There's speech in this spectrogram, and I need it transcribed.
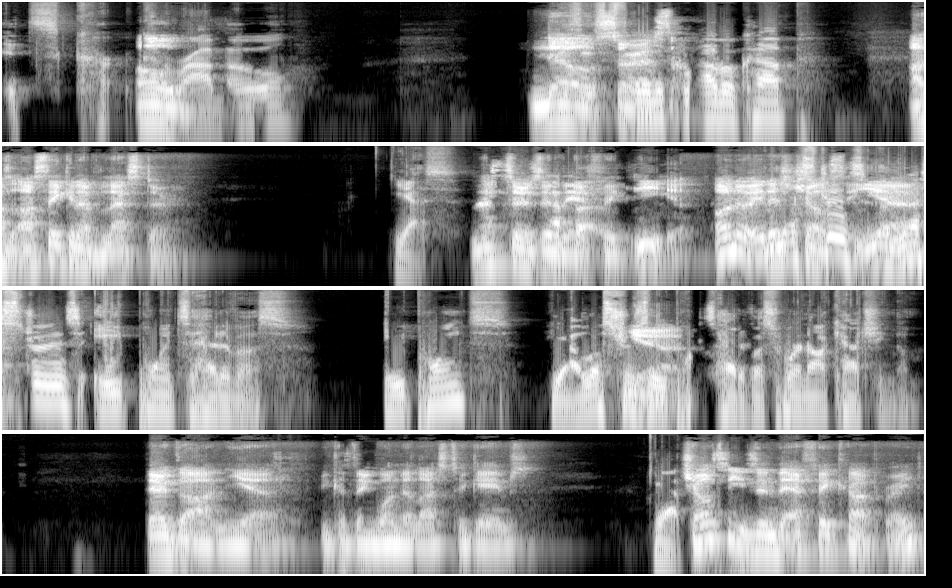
It's Car- oh Carabao. No, sorry, the Carabao Cup. I was, I was, thinking of Leicester. Yes, Leicester's in the FA. Oh no, it is Leicester's, Chelsea. Yeah, Leicester is eight points ahead of us. Eight points. Yeah, Leicester's yeah. eight points ahead of us. We're not catching them. They're gone. Yeah, because they won the last two games. Yeah, Chelsea's in the FA Cup, right?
